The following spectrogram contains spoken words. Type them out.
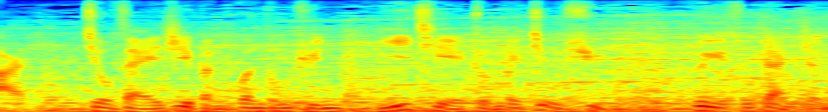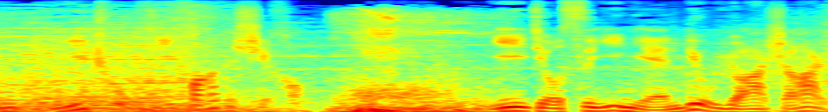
而，就在日本关东军一切准备就绪，对苏战争一触即发的时候，一九四一年六月二十二日，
